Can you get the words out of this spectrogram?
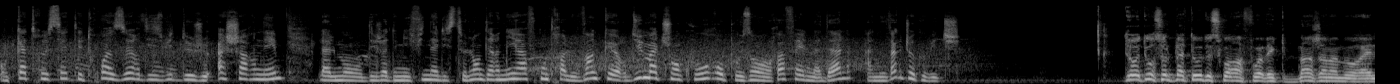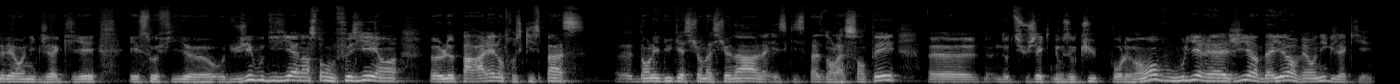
en 4-7 et 3h18 de jeu acharné. L'Allemand, déjà demi-finaliste l'an dernier, affrontera le vainqueur du match en cours, opposant Rafael Nadal à Novak Djokovic. De retour sur le plateau de Soir Info avec Benjamin Morel, Véronique Jacquier et Sophie euh, Audugé. Vous disiez à l'instant, vous faisiez hein, euh, le parallèle entre ce qui se passe dans l'éducation nationale et ce qui se passe dans la santé, euh, notre sujet qui nous occupe pour le moment. Vous vouliez réagir d'ailleurs, Véronique Jacquier.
